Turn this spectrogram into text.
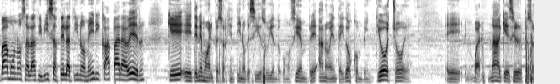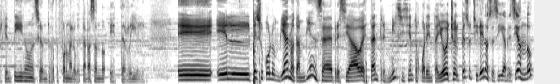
Vámonos a las divisas de Latinoamérica para ver que eh, tenemos al peso argentino que sigue subiendo como siempre a 92,28. Eh, eh, bueno, nada que decir del peso argentino, en cierta forma lo que está pasando es terrible. Eh, el peso colombiano también se ha depreciado, está en 3.648. El peso chileno se sigue apreciando,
